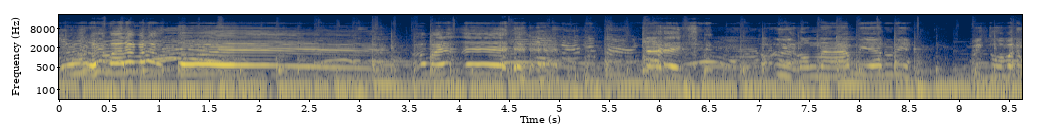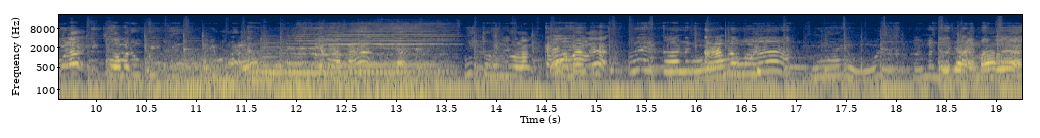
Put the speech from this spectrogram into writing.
เออเฮ้ยมาแล้วมาแล้วโอ้ย ใช่เขาอืดลงน้ำเบียร์ดูดิวิ่งตัวมาดูแล้วอีกตัวมาดูวิ่งเบียร์มาอยู่ข้างหลังแล้วเบียร์มาหาป้าเบียร์นี่ตัวนึงอยู่เราใกล้เรามากเลยอะเฮ้ยตัวหนึงตามเรามานี่ไงโอ้ยเฮ้ยมันเดินตัวใหญ่มากเลยอะ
